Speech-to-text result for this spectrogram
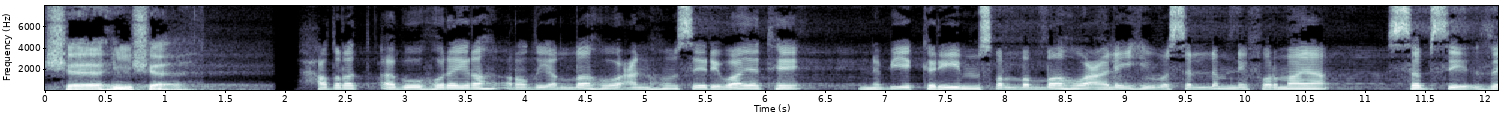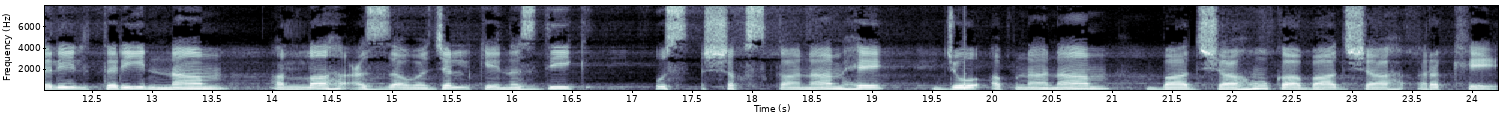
شاه شاه. حضرت ابو حریرہ رضی اللہ عنہ سے روایت ہے، نبی کریم صلی اللہ علیہ وسلم نے فرمایا، سب سے ذلیل ترین نام اللہ عز و جل کے نزدیک اس شخص کا نام ہے جو اپنا نام بادشاہوں کا بادشاہ رکھے۔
